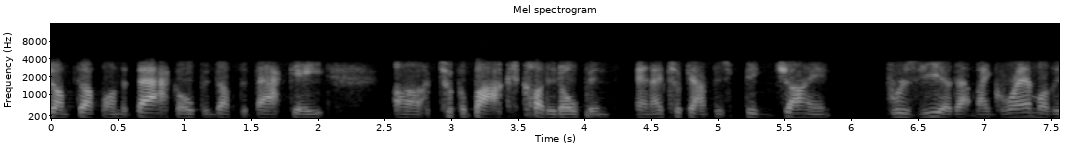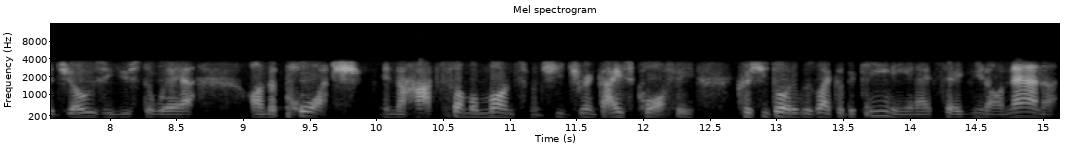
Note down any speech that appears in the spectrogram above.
jumped up on the back, opened up the back gate, uh, took a box, cut it open, and I took out this big giant brassiere that my grandmother Josie used to wear on the porch in the hot summer months when she'd drink iced coffee because she thought it was like a bikini. And I'd say, you know, Nana,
